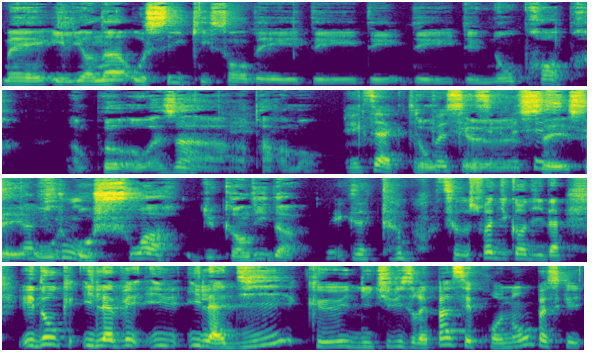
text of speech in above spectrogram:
Mais il y en a aussi qui sont des, des, des, des noms propres un peu au hasard, apparemment. Exact. Donc, euh, c'est au, choix du candidat. Exactement, c'est au choix du candidat. Et donc, il, avait, il, a dit qu'il n'utiliserait pas ces pronoms parce qu'il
